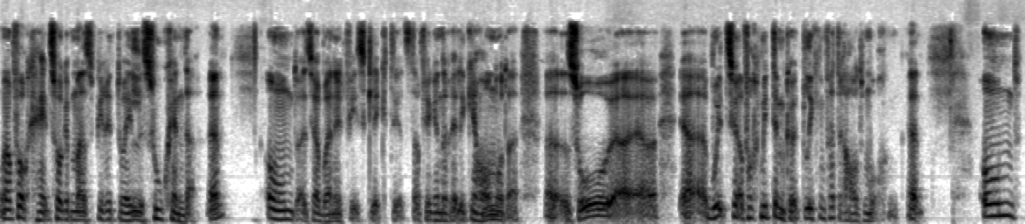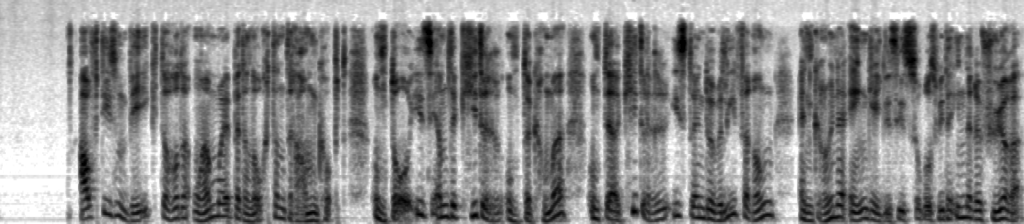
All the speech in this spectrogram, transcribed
einfach, heute sage ich mal, spirituell Suchender. Und also er war nicht festgelegt jetzt auf irgendeine Religion oder äh, so. Äh, er wollte sich einfach mit dem Göttlichen vertraut machen. Ja. Und auf diesem Weg, da hat er einmal bei der Nacht einen Traum gehabt. Und da ist ihm der Kidr untergekommen. Und der Kidr ist da in der Überlieferung ein grüner Engel. Das ist sowas wie der innere Führer.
